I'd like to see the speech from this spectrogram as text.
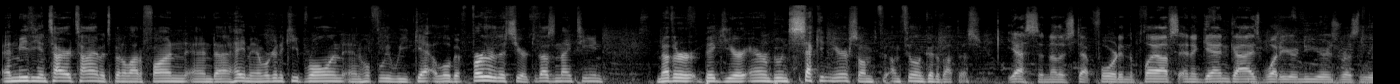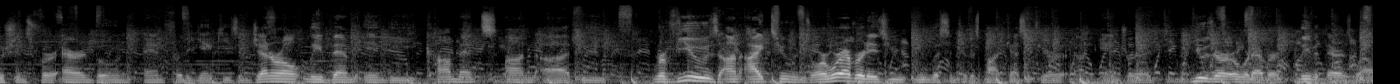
and me the entire time. It's been a lot of fun. And uh, hey, man, we're gonna keep rolling, and hopefully we get a little bit further this year, 2019 another big year. Aaron Boone's second year, so I'm, I'm feeling good about this. Yes, another step forward in the playoffs. And again, guys, what are your New Year's resolutions for Aaron Boone and for the Yankees in general? Leave them in the comments on uh, the reviews on iTunes or wherever it is you, you listen to this podcast. If you're an Android user or whatever, leave it there as well.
